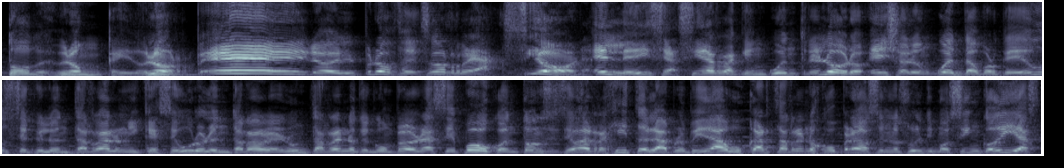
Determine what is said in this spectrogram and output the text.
todo es bronca y dolor. Pero el profesor reacciona. Él le dice a Sierra que encuentre el oro. Ella lo encuentra porque deduce que lo enterraron y que seguro lo enterraron en un terreno que compraron hace poco. Entonces se va al registro de la propiedad a buscar terrenos comprados en los últimos 5 días.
